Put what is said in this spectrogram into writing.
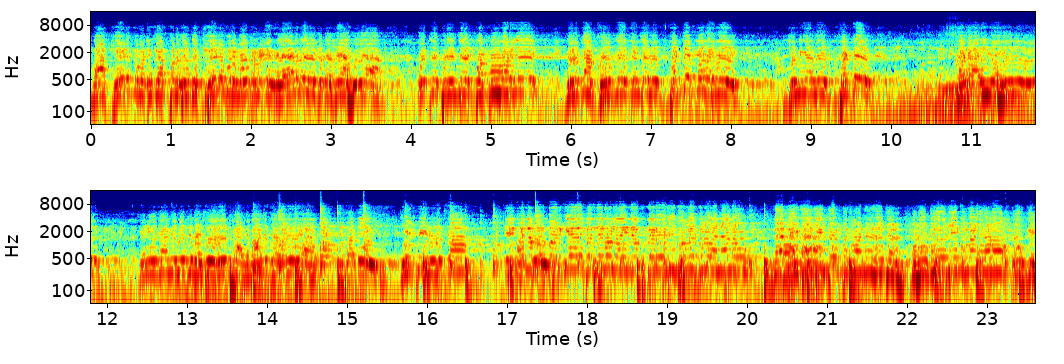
ਮਾ ਖੇਡ ਕਬੱਡੀ ਦਾ ਪ੍ਰਸਿੱਧ ਖੇਡ ਪ੍ਰਮੋਟਰ ਇੰਗਲੈਂਡ ਦੇ ਵਿੱਚ ਵਸਿਆ ਹੋਇਆ। ਉੱਥੇ ਪ੍ਰਿੰਦਰ ਪੱਪੂ ਵਰਗੇ ਰੁੜਕਾ ਖੁਰਦ ਦੇ ਕਹਿੰਦੇ ਵੱਡੇ ਪੱਧਰ ਦੇ ਦੁਨੀਆ ਦੇ ਵੱਡੇ ਖਿਡਾਰੀ ਰਹੇ ਕੈਨੇਡਾ ਦੇ ਵਿੱਚ ਵਸੇ ਹੋਏ ਧੰਨਵਾਦ ਕਰਦੇ ਆ ਸਾਡੇ ਹਿੱਪੀ ਰੁੜਕਾ ਇੱਕ ਨੰਬਰ ਪੜ ਗਿਆ ਵਾਲੇ ਬੰਦੇ ਨੂੰ ਲਾਈਨ ਅਪ ਕਰੋ ਜੀ ਦੋਵੇਂ ਪਹਿਲਵਾਨਾਂ ਨੂੰ। ਮੈਂ ਭੇਜਾਂ ਜੀ ਤੇ ਪਟਵਾਨੇ ਸੱਜਣ ਰੁਕ ਲਓ ਜੀ ਇੱਕ ਮਿੰਟ ਜਰਾ ਓਕੇ।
